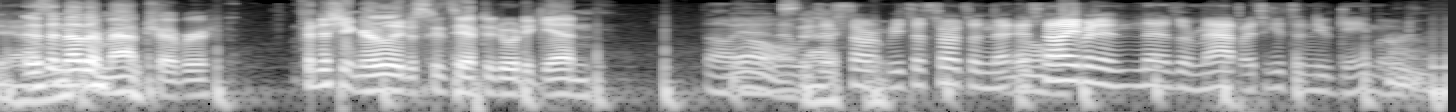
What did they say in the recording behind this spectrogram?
Yeah. There's another map, Trevor. Finishing early just means you have to do it again. Oh yeah, No. no, we just start. We just start the. Ne- It's not even another map. I think it's a new game mode.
